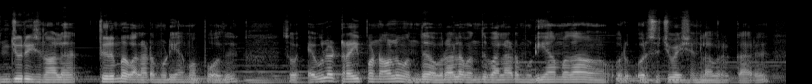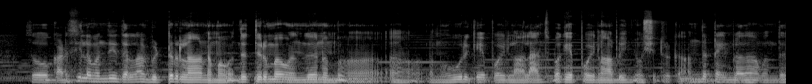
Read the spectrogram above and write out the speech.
இன்ஜுரிஸ்னால் திரும்ப விளாட முடியாமல் போகுது. ஸோ எவ்வளோ ட்ரை பண்ணாலும் வந்து அவரால் வந்து விளாட முடியாமல் தான் ஒரு ஒரு சுச்சுவேஷனில் அவர் இருக்கார். ஸோ கடைசியில் வந்து இதெல்லாம் விட்டுடலாம் நம்ம வந்து திரும்ப வந்து நம்ம நம்ம ஊருக்கே போயிடலாம் லேண்ட்ஸ்பாக்கே போயிடலாம் அப்படின்னு யோசிச்சுட்டு இருக்கேன் அந்த டைமில் தான் வந்து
